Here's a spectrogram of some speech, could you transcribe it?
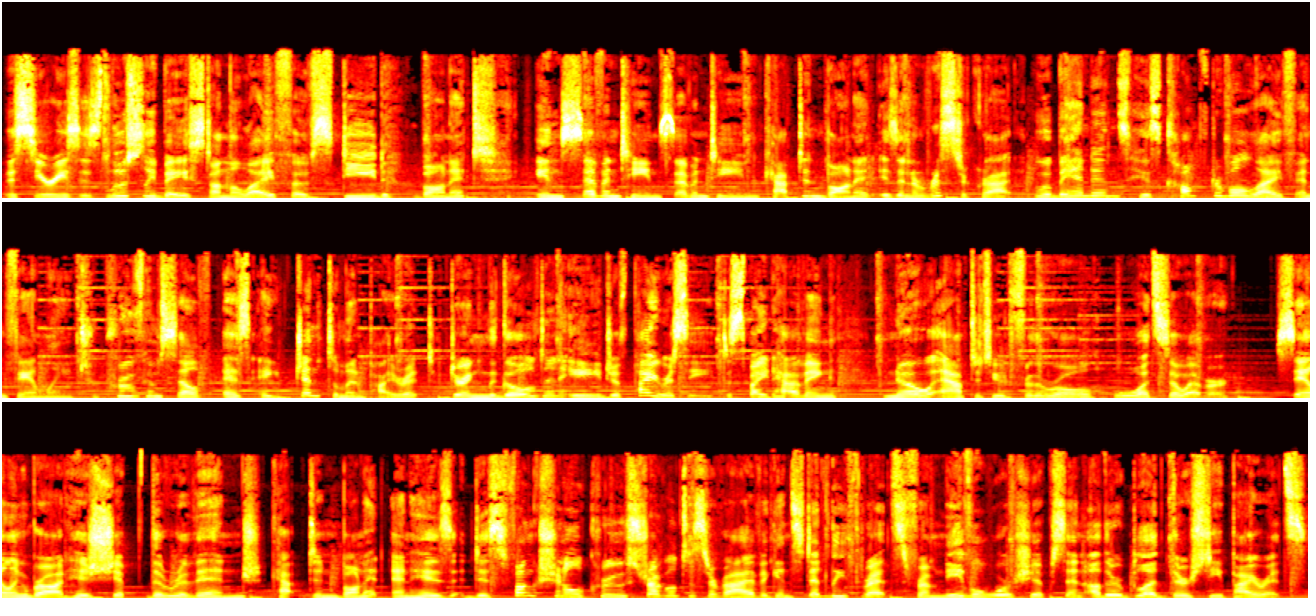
This series is loosely based on the life of Stede Bonnet. In 1717, Captain Bonnet is an aristocrat who abandons his comfortable life and family to prove himself as a gentleman pirate during the golden age of piracy, despite having no aptitude for the role whatsoever. Sailing aboard his ship, the Revenge, Captain Bonnet and his dysfunctional crew struggle to survive against deadly threats from naval warships and other bloodthirsty pirates.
